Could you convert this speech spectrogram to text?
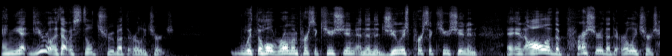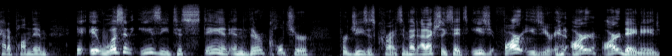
And yet, do you realize that was still true about the early church? With the whole Roman persecution and then the Jewish persecution and, and all of the pressure that the early church had upon them, it, it wasn't easy to stand in their culture for Jesus Christ. In fact, I'd actually say it's easy, far easier in our, our day and age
